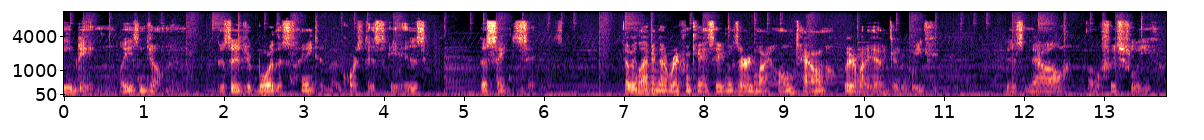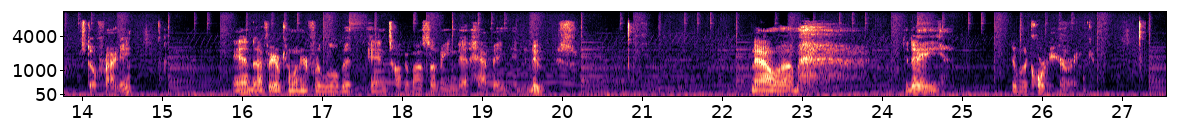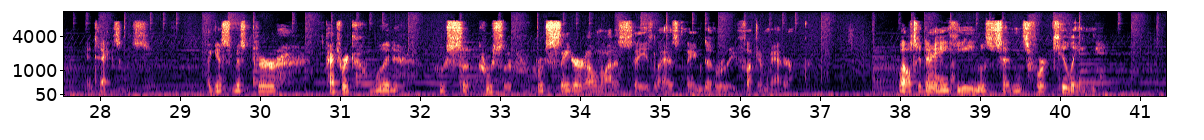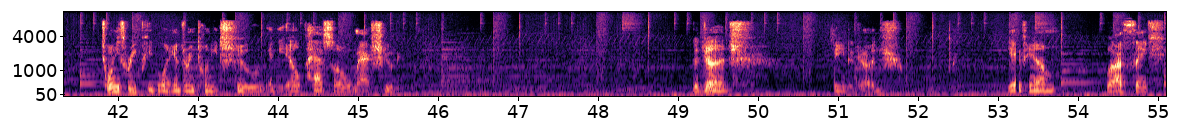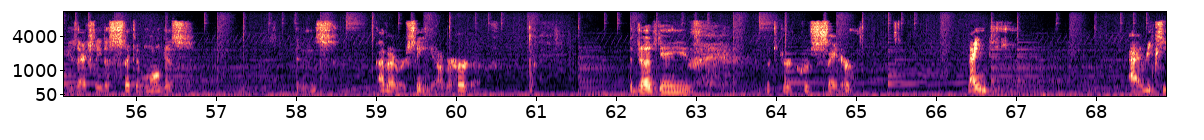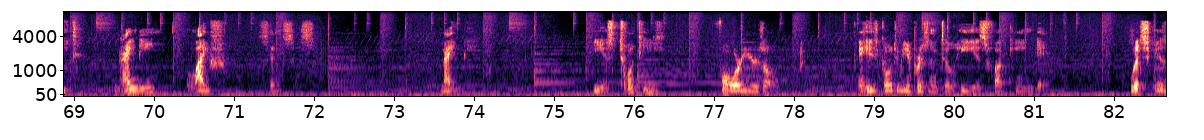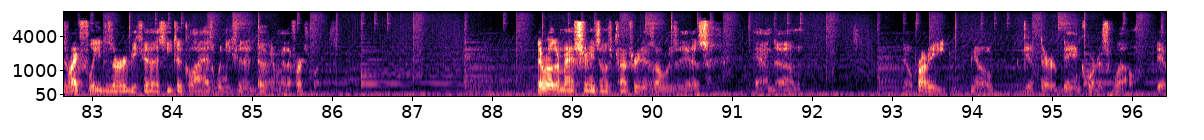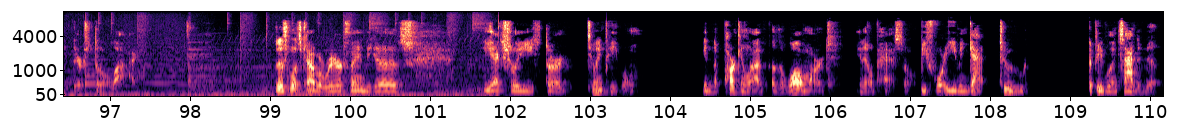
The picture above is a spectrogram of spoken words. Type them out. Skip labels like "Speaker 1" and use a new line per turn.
evening, ladies and gentlemen. This is your boy, the Saint, and of course, this is the Saint Says. Coming live and direct from Kansas City, Missouri, my hometown. Hope everybody had a good week. It is now officially still Friday, and I figured I'd come on here for a little bit and talk about something that happened in the news. Now, um, today there was a court hearing in Texas against Mr. Patrick Wood Crusader. I don't know how to say his last name, doesn't really fucking matter. Well, today he was sentenced for killing 23 people and injuring 22 in the El Paso mass shooting. The judge, being the judge, gave him what I think is actually the second longest sentence I've ever seen, ever heard of. The judge gave Mr. Crusader 90, I repeat, 90 life sentences. 90. He is 24 years old. And he's going to be in prison until he is fucking dead. Which is rightfully deserved because he took lives when he should have took them in the first place. There were other mass shootings in this country, as always is, and um, they'll probably, you know, get their day in court as well if they're still alive. This one's kind of a rare thing because he actually started killing people in the parking lot of the Walmart in El Paso before he even got to the people inside the building.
